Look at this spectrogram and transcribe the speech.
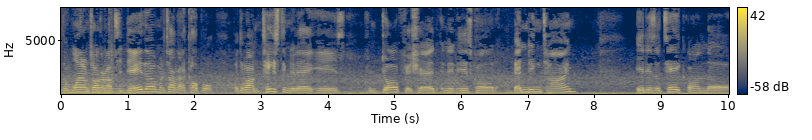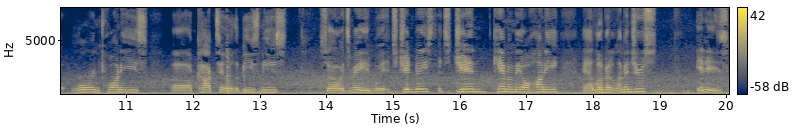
The one I'm talking about today, though, I'm going to talk about a couple, but the one I'm tasting today is from Dogfish Head, and it is called Bending Time. It is a take on the Roaring Twenties uh, cocktail, the bee's knees. So it's made with, it's gin based. It's gin, chamomile, honey, and a little bit of lemon juice. It is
